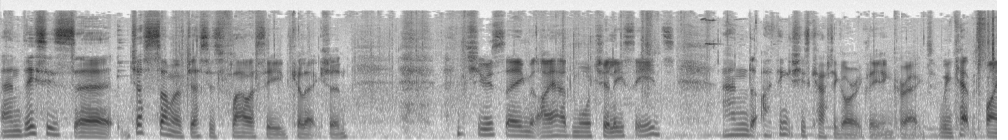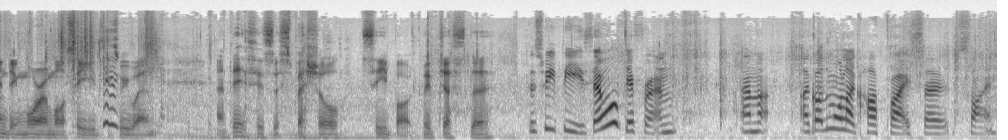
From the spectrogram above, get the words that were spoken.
And this is uh, just some of Jess's flower seed collection. she was saying that I had more chili seeds, and I think she's categorically incorrect. We kept finding more and more seeds as we went. And this is a special seed box with just the The sweet peas, they're all different. Um, I got them all like half price, so it's fine.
